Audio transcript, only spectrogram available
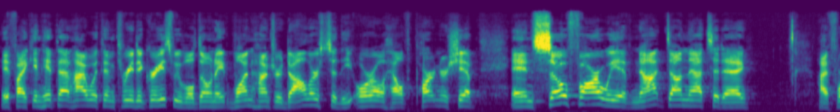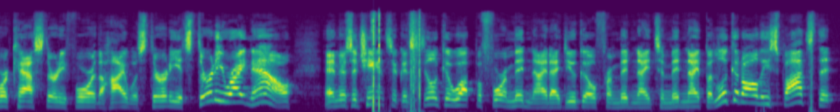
If I can hit that high within three degrees, we will donate $100 to the Oral Health Partnership. And so far, we have not done that today. I forecast 34. The high was 30. It's 30 right now, and there's a chance it could still go up before midnight. I do go from midnight to midnight, but look at all these spots that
